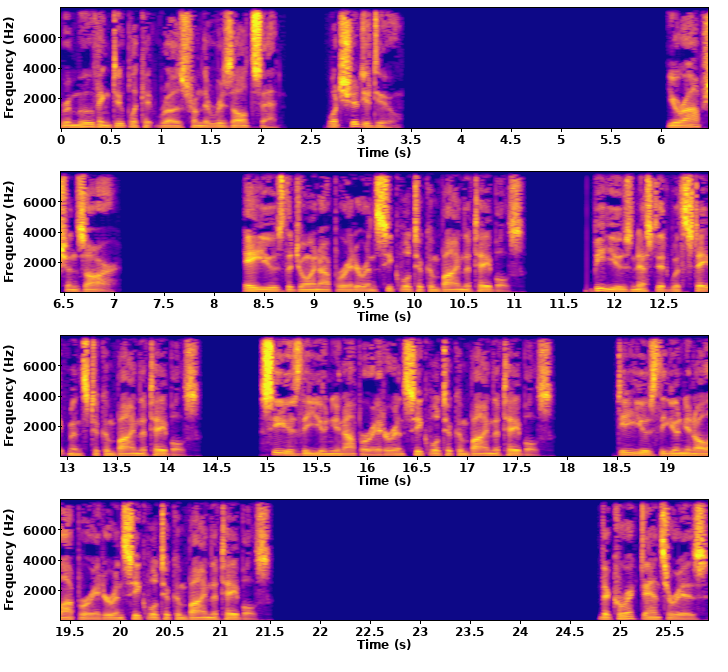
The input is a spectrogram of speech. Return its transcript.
removing duplicate rows from the result set. What should you do? Your options are A. Use the join operator in SQL to combine the tables. B. Use nested with statements to combine the tables. C. Use the union operator in SQL to combine the tables. D. Use the union all operator in SQL to combine the tables. The correct answer is,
